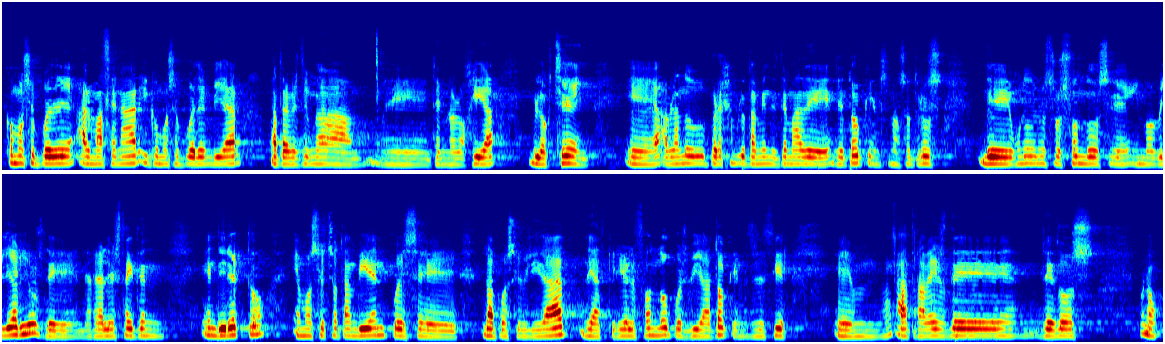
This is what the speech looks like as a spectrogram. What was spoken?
cómo se puede almacenar y cómo se puede enviar a través de una eh, tecnología blockchain. Eh, hablando, por ejemplo, también del tema de, tokens, nosotros de uno de nuestros fondos eh, inmobiliarios de, real estate en, directo hemos hecho también pues, eh, la posibilidad de adquirir el fondo pues, vía tokens, es decir, em, a través de, dos, bueno,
